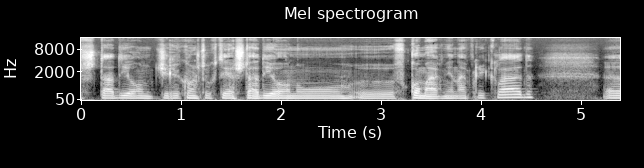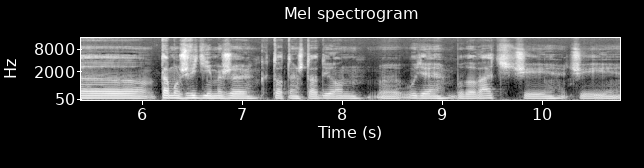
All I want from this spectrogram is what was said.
štadión, či rekonštrukcia štadiónu e, v Komárne napríklad, tam už vidíme, že kto ten štadión bude budovať, či, či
